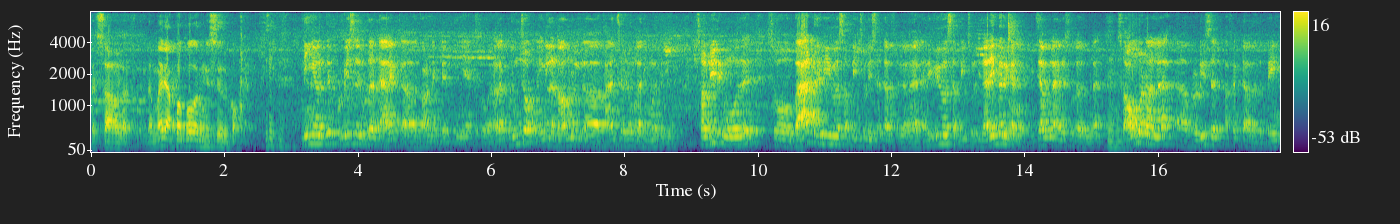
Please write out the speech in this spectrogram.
பெருசாக ஆகல. இந்த மாதிரி அப்பப்போ ஒரு மிஸ் இருக்கும். நீங்கள் வந்து ப்ரொடியூசர் கூட டைரக்ட் காண்டாக்டில் இருக்கீங்க ஸோ அதனால் கொஞ்சம் எங்களை நார்மல் ஃபேன்ஸை விட உங்களுக்கு அதிகமாக தெரியும். ஸோ அப்படி இருக்கும்போது ஸோ பேட் ரிவ்யூவர்ஸ் அப்படின்னு சொல்லி செட் ஆஃப் இருக்காங்க ரிவ்யூவர்ஸ் அப்படின்னு சொல்லி நிறைய பேர் இருக்காங்க. எக்ஸாம்பிள் யாரும் சொல்ல ஸோ அவங்களால ப்ரொடியூசர் அஃபெக்ட் ஆகுறது பெயின்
